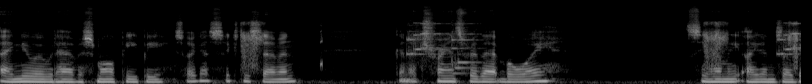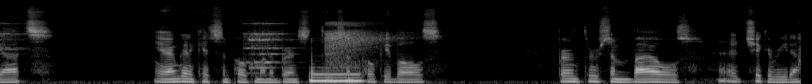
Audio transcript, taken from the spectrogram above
I knew it would have a small PP. So I got 67. Gonna transfer that boy. See how many items I got. Yeah, I'm gonna catch some Pokemon to burn through some Pokeballs. Burn through some bowels. Uh, Chikorita.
